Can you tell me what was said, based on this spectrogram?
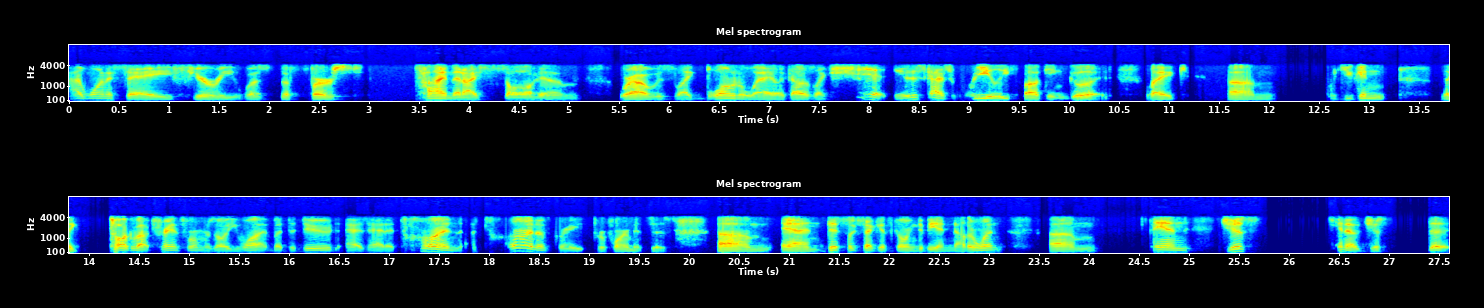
I want to say Fury was the first time that I saw him where I was like blown away. Like I was like, shit, dude, this guy's really fucking good. Like, um, you can like talk about Transformers all you want, but the dude has had a ton, a ton of great performances. Um, and this looks like it's going to be another one. Um, and just, you know, just the,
